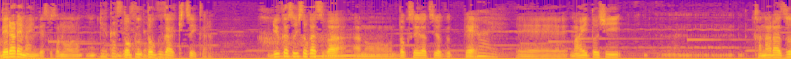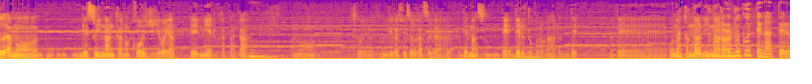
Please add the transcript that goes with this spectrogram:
出られないんです、その、毒、毒がきついから。硫化水素ガスはあの毒性が強くって、はい、えー、毎年、必ずあの下水なんかの工事をやって見える方が、うん、あのそういう硫化水素ガスが出ますんで出るところがあるんで。でお亡くなりになられる。ブクブクってなってる。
